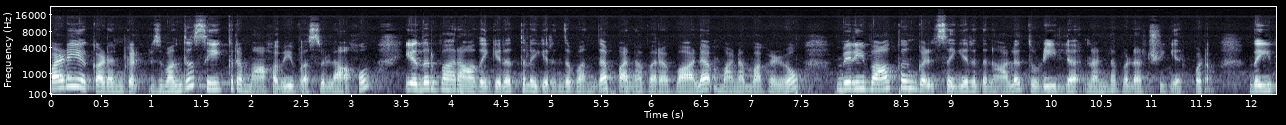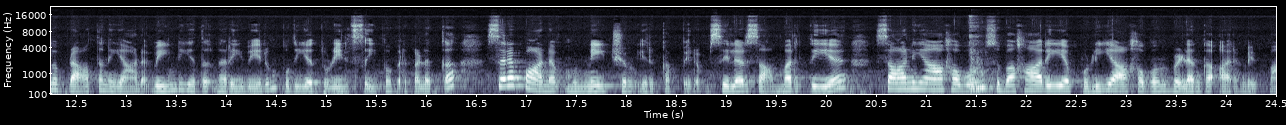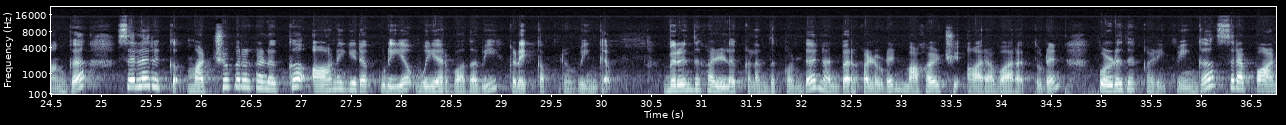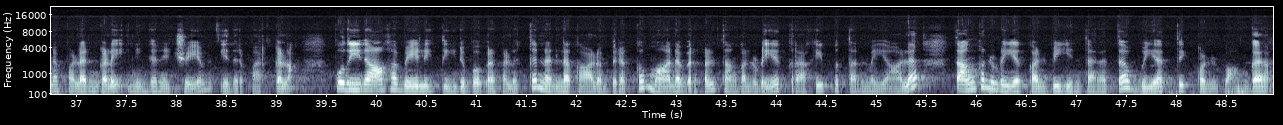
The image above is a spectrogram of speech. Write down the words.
பழைய கடன்கள் வந்து சீக்கிரமாகவே வசூலாகும். எதிர்பாராத இடத்துல இருந்து வந்த பண வரவால் மணமகளும் விரிவாக்கங்கள் செய்கிறதுனால தொழிலில் நல்ல வளர்ச்சி ஏற்படும். தெய்வ பிரார்த்தனையால் வேண்டியது நிறைவேறும். புதிய தொழில் செய்பவர்களுக்கு சிறப்பான முன்னேற்றம் இருக்கப்பெறும் சிலர் சாமர்த்திய சாலியாகவும் சுபகாரிய புலியாகவும் விளங்க ஆரம்பிப்பாங்க. சிலருக்கு மற்றவர்களுக்கு ஆணையிடக்கூடிய உயர் உதவி கிடைக்கப்பெறுவீங்க. விருந்துகளில் கலந்து கொண்டு நண்பர்களுடன் மகிழ்ச்சி ஆரவாரத்துடன் பொழுது கழிப்பீங்க. சிறப்பான பலன்களை நீங்கள் நிச்சயம் எதிர்பார்க்கலாம். புதிதாக வேலை தேடுபவர்களுக்கு நல்ல காலம் பிறக்கும். மாணவர்கள் தங்களுடைய கிரகிப்பு தன்மையால் தங்களுடைய கல்வியின் தரத்தை உயர்த்தி கொள்வாங்க.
